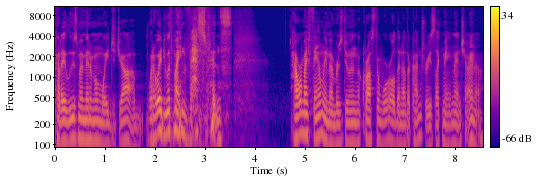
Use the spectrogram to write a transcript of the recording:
Could I lose my minimum wage job? What do I do with my investments? How are my family members doing across the world in other countries like mainland China?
